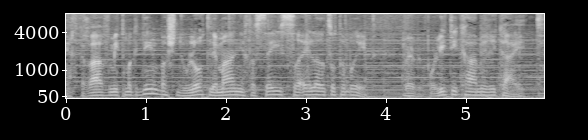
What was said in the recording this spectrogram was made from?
מחקריו מתמקדים בשדולות למען יחסי ישראל-ארצות הברית ובפוליטיקה אמריקאית.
